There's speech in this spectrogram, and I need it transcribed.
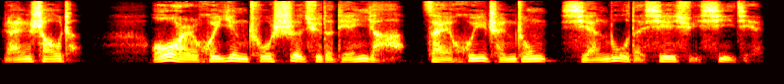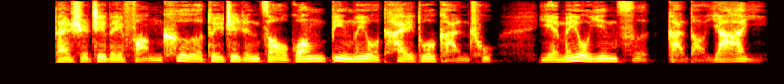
燃烧着，偶尔会映出逝去的典雅，在灰尘中显露的些许细节。但是这位访客对这人造光并没有太多感触，也没有因此感到压抑。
